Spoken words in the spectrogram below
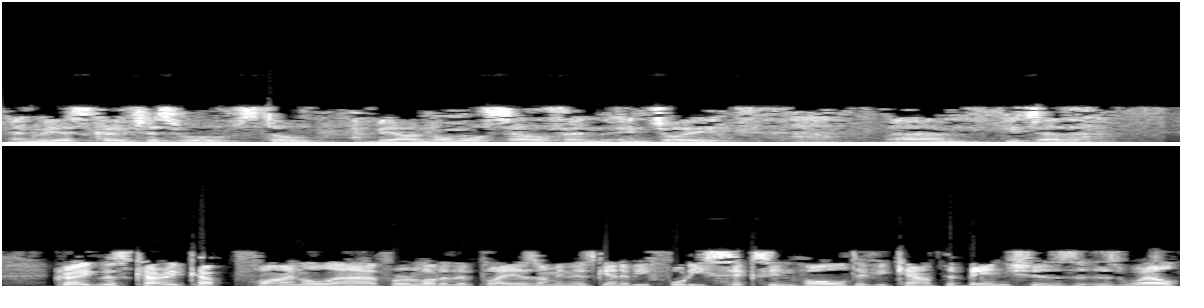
And we as coaches will still be our normal self and enjoy um, each other. Craig, this Currie Cup final uh, for a lot of the players, I mean, there's going to be 46 involved if you count the benches as well.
